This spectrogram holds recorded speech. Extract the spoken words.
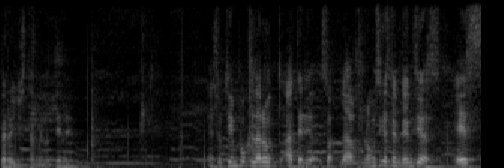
Pero ellos también lo tienen. En su tiempo, claro, ha tenido. so- La, la música es tendencias. Es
